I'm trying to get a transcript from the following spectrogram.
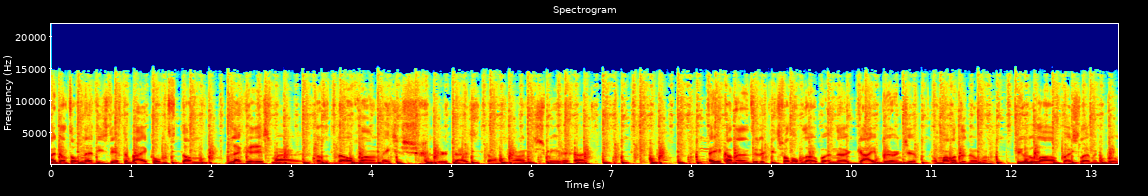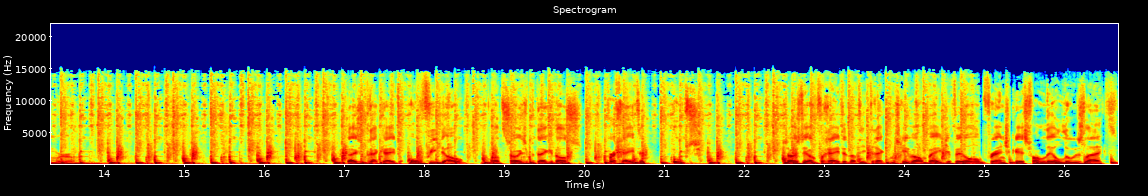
Je dan toch net iets dichterbij komt dan lekker is, maar dat het wel gewoon een beetje schuurt tijdens de dans. Gewoon die smerigheid. En je kan er natuurlijk iets van oplopen, een uh, Guy Burntje, om maar wat te noemen. Feel the Love bij Slam in the Boom. Deze track heet Ovido, wat zoiets betekent als vergeten. Oeps. Zo is hij ook vergeten dat die track misschien wel een beetje veel op French Kiss van Lil Louis lijkt.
